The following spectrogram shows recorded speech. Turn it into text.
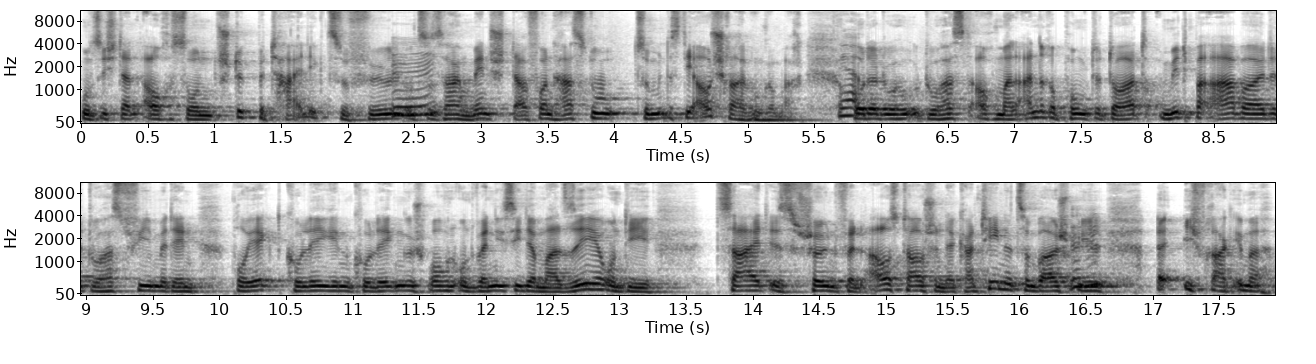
und sich dann auch so ein Stück beteiligt zu fühlen mhm. und zu sagen, Mensch, davon hast du zumindest die Ausschreibung gemacht. Ja. Oder du, du hast auch mal andere Punkte dort mitbearbeitet, du hast viel mit den Projektkolleginnen und Kollegen Kollegen gesprochen und wenn ich sie dann mal sehe und die Zeit ist schön für einen Austausch in der Kantine zum Beispiel, mhm. Äh, ich frage immer,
